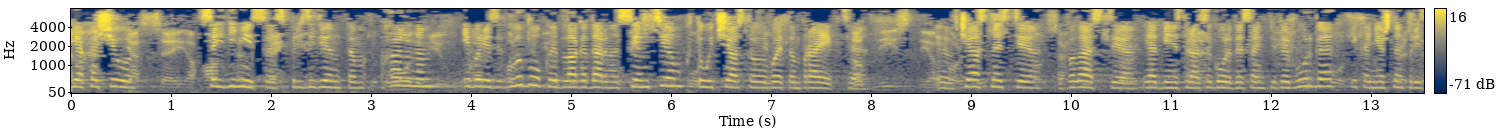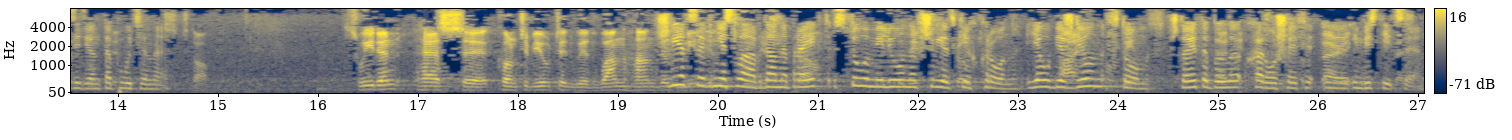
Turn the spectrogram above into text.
Я хочу соединиться с президентом Халленом и выразить глубокую благодарность всем тем, кто участвовал в этом проекте. Э, в частности, власти и администрации города Санкт-Петербурга и, конечно, президента Путина. Uh, Швеция внесла в данный проект 100 миллионов шведских крон. Я убежден в том, что это была хорошая э, инвестиция.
